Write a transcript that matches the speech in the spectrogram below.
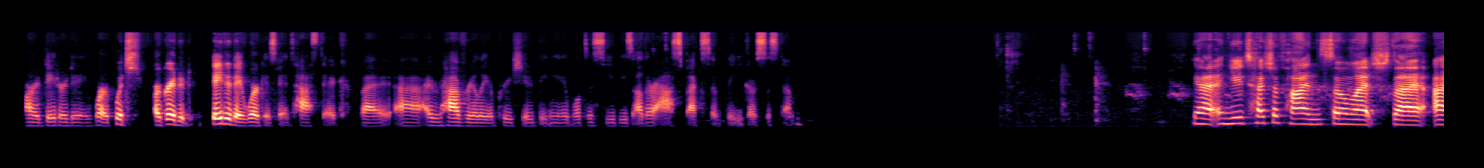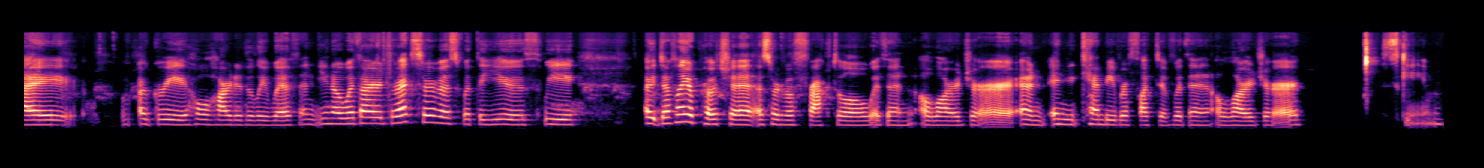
our day-to-day work which our greater day-to-day work is fantastic but uh, i have really appreciated being able to see these other aspects of the ecosystem. Yeah and you touch upon so much that i agree wholeheartedly with and you know with our direct service with the youth we definitely approach it as sort of a fractal within a larger and and can be reflective within a larger scheme.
